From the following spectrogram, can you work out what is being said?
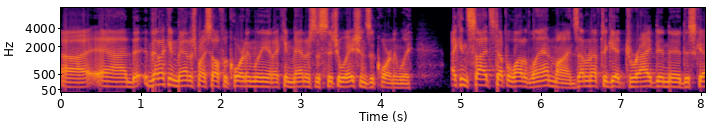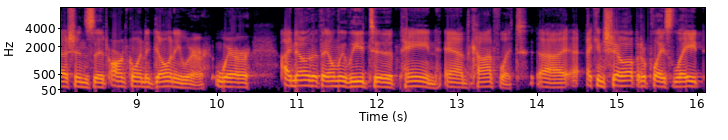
Uh, and then I can manage myself accordingly and I can manage the situations accordingly. I can sidestep a lot of landmines. I don't have to get dragged into discussions that aren't going to go anywhere, where I know that they only lead to pain and conflict. Uh, I can show up at a place late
